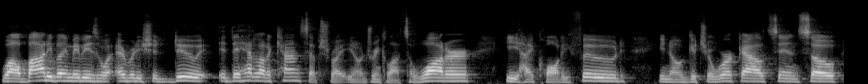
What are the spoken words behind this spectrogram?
while bodybuilding maybe isn't what everybody should do, it, they had a lot of concepts right. You know, drink lots of water, eat high quality food, you know, get your workouts in. So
